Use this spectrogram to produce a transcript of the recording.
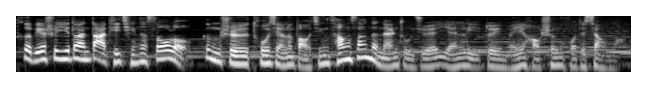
特别是一段大提琴的 solo，更是凸显了饱经沧桑的男主角眼里对美好生活的向往。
